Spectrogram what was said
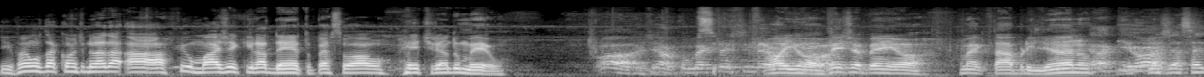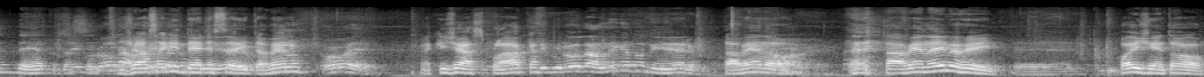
E vamos dar continuidade à, filmagem aqui lá dentro, o pessoal retirando o mel. Ó, já, como é que tá esse mel Olha aí, ó, aqui, veja bem, ó, como é que tá brilhando. Aqui, ó. Já sai de dentro na Já sai de dentro isso aí, tá vendo? Olha, Aqui já as placas. segurou da liga do dinheiro. Tá vendo, ó? Tá vendo aí, meu rei? Olha, gente, ó.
